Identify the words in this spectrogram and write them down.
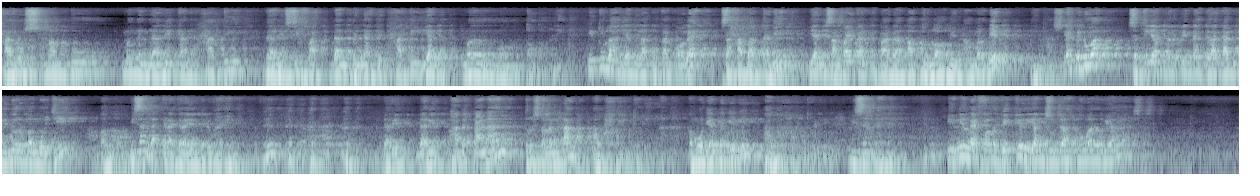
harus mampu mengendalikan hati dari sifat dan penyakit hati yang mengotori. Itulah yang dilakukan oleh sahabat tadi yang disampaikan kepada Abdullah bin Amr bin bin. Yang kedua, setiap berpindah gerakan tidur memuji Allah. Bisa nggak kira-kira yang kedua ini? dari dari hadap kanan terus terlentang alhamdulillah. Kemudian begini alhamdulillah. Bisa nggak ya? Ini level zikir yang sudah luar biasa.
